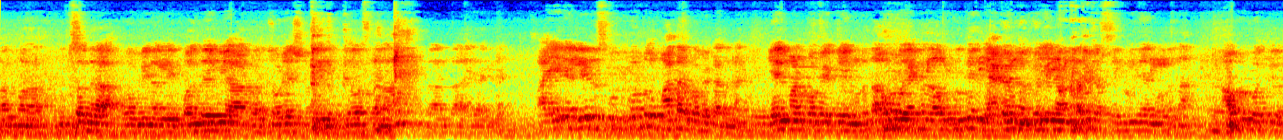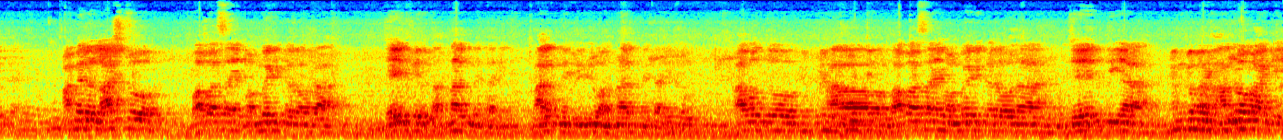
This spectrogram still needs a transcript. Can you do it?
ನಮ್ಮ ಮುಕ್ಸಂದ್ರ ಹೋಬಳಿನಲ್ಲಿ ಬಲದೇವಿ ಹಾಗೂ ಚೌಡೇಶ್ವರಿ ದೇವಸ್ಥಾನ ಅಂತ ಇದಾಗಿದೆ. ಆ ಏರಿಯಾ ಲೀಡರ್ಸ್ ಕೂತ್ಕೊಂಡು ಮಾತಾಡ್ಕೋಬೇಕು ಅದನ್ನ. ಏನ್ ಮಾಡ್ಕೋಬೇಕು, ಏನು ಅನ್ನೋದು ಅವರು ಯಾಕಂದ್ರೆ ಅವ್ರು ಗೊತ್ತಿರುತ್ತೆ ಯಾಕಂದ್ರೆ ಹೆಂಗಿದೆ ಅನ್ನೋದನ್ನ ಅವ್ರಿಗೆ ಗೊತ್ತಿರುತ್ತೆ. ಆಮೇಲೆ ಲಾಸ್ಟು ಬಾಬಾ ಸಾಹೇಬ್ ಅಂಬೇಡ್ಕರ್ ಅವರ ಜಯಂತಿ ಇರುತ್ತೆ ಹದಿನಾಲ್ಕನೇ ತಾರೀಕು, ನಾಲ್ಕನೇ ತಿಂಗಳು ಹದಿನಾಲ್ಕನೇ ತಾರೀಕು ಆವತ್ತು ಬಾಬಾ ಸಾಹೇಬ್ ಅಂಬೇಡ್ಕರ್ ಅವರ ಜಯಂತಿಯ. ಅಂಗವಾಗಿ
